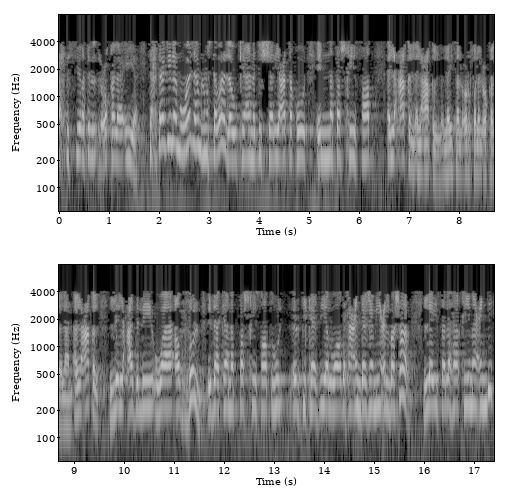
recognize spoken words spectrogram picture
بحث السيرة العقلائية. تحتاج إلى مواجهة من المستوى. لو كانت الشريعة تقول إن تشخيصات العقل العقل ليس العرف ولا العقل الآن العقل للعدل والظلم. إذا كانت تشخيصاته الارتكازية الواضحة عند جميع البشر ليس لها قيمة عندي.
